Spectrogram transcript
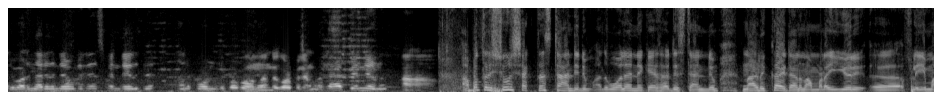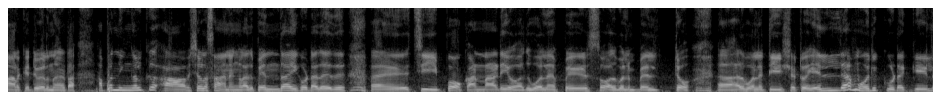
ഒരുപാട് നേരം ഇതിന്റെ ഉള്ളിൽ സ്പെൻഡ് ചെയ്തിട്ട് അങ്ങനെ പോകുന്നുണ്ട്. പോകുന്നുണ്ട് കുഴപ്പമില്ല. ഹാപ്പി തന്നെയാണ്. ആ. അപ്പോൾ തൃശ്ശൂർ ശക്തൻ സ്റ്റാൻഡിനും അതുപോലെ തന്നെ കെ എസ് ആർ ടി സ്റ്റാൻഡിനും നടുക്കായിട്ടാണ് നമ്മുടെ ഈ ഒരു ഫ്ലീ മാർക്കറ്റ് വരുന്നത് കേട്ടോ. അപ്പം നിങ്ങൾക്ക് ആവശ്യമുള്ള സാധനങ്ങൾ അതിപ്പോൾ എന്തായിക്കോട്ടെ? അതായത് ചീപ്പോ കണ്ണാടിയോ അതുപോലെ പേഴ്സോ അതുപോലെ ബെൽറ്റോ അതുപോലെ ടീഷർട്ടോ എല്ലാം ഒരു കുടക്കീഴിൽ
